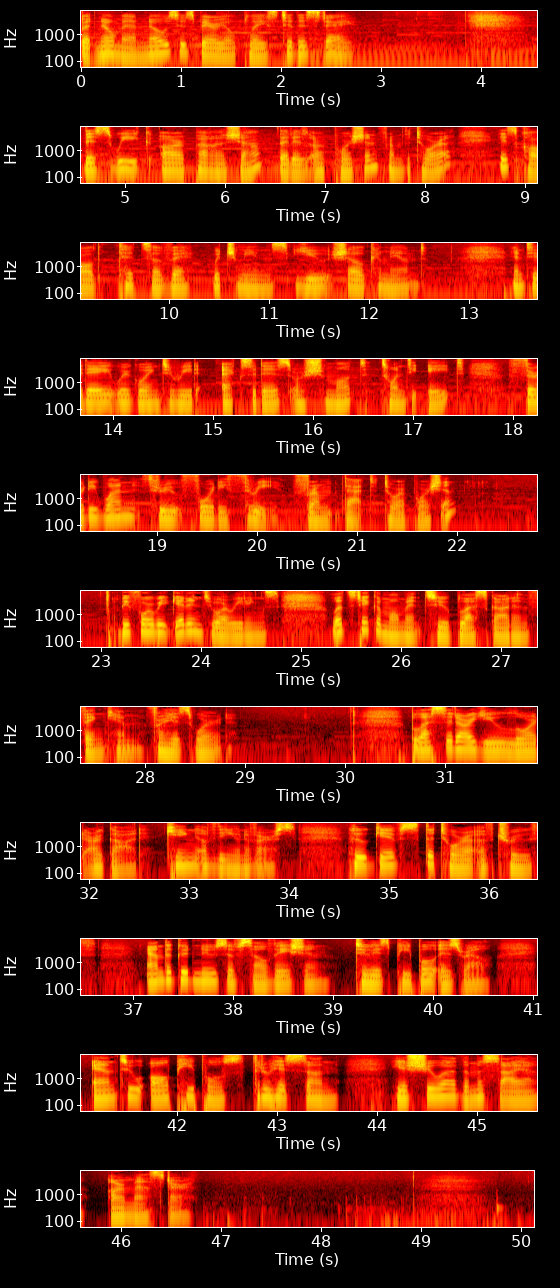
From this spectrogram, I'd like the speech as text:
But no man knows his burial place to this day. This week, our parasha, that is our portion from the Torah, is called Tetzaveh, which means you shall command. And today we're going to read Exodus or Shemot 28, 31 through 43 from that Torah portion. Before we get into our readings, let's take a moment to bless God and thank Him for His word. Blessed are you, Lord our God, King of the universe, who gives the Torah of truth and the good news of salvation to His people Israel and to all peoples through his Son, Yeshua the Messiah, our Master.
